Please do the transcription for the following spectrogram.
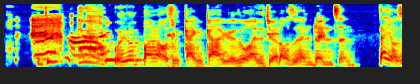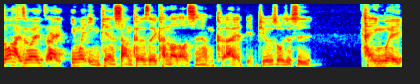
我就帮老师尴尬，可是我还是觉得老师很认真。但有时候还是会在因为影片上课，所以看到老师很可爱的点。比如说，就是他因为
